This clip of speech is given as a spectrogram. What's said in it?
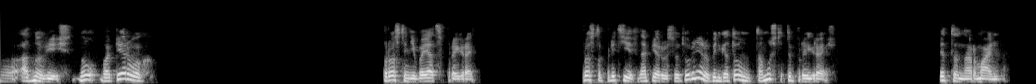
э, одну вещь. Ну, во-первых, просто не бояться проиграть. Просто прийти на первый свой турнир и быть готовым к тому, что ты проиграешь. Это нормально.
